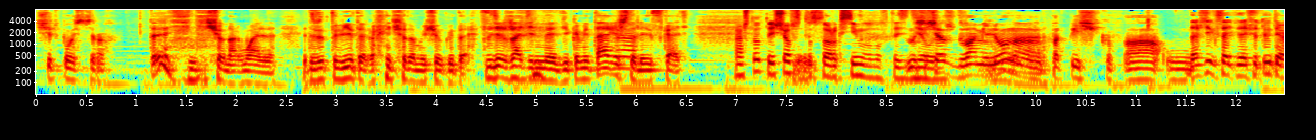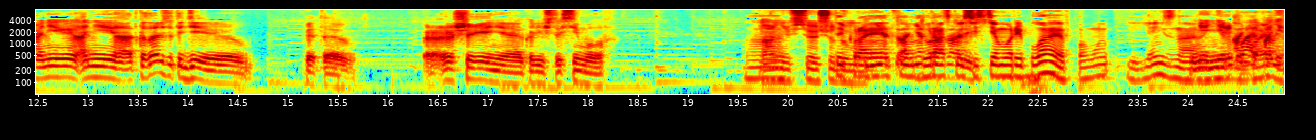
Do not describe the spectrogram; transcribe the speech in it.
щитпостеров. да ничего, нормально. Это же Твиттер, что там еще какой-то содержательный эти комментарии, что ли, искать. А что ты еще в 140 символов-то Но сделаешь? сейчас 2 миллиона подписчиков, а у... Подожди, кстати, насчет Твиттера, они, они отказались от идеи это, р- расширения количества символов. Но А, они все еще Ты думают. про Нет, эту они дурацкую отказались. систему реплаев, по-моему, я не знаю. не, не реплаев, они,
